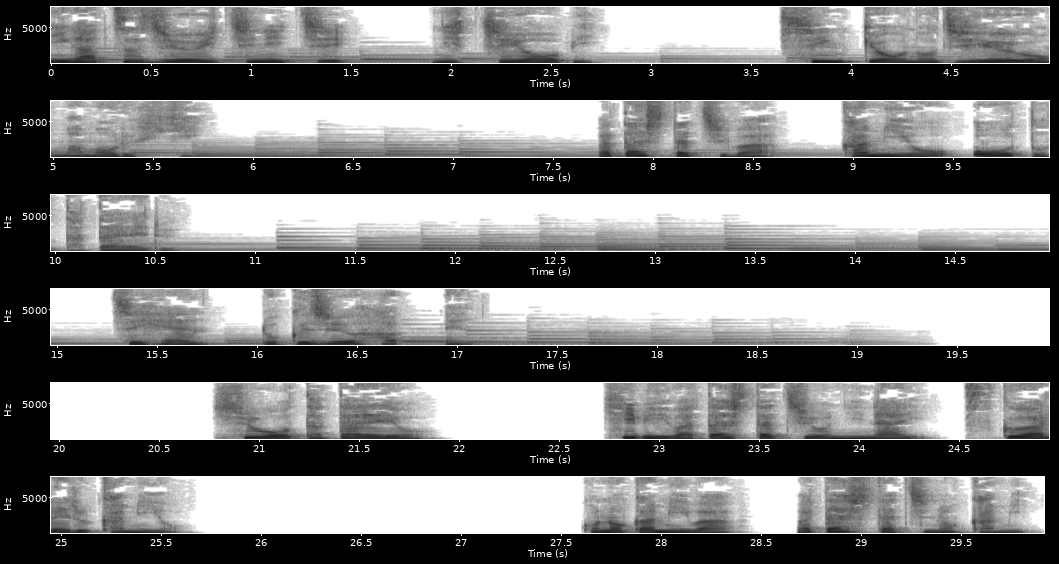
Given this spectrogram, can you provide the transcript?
2月11日日曜日信教の自由を守る日私たちは神を王と称える詩編68編主を称えよ。日々私たちを担い救われる神よ。この神は私たちの神、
